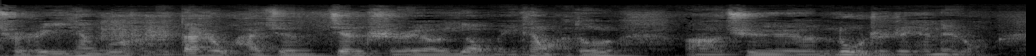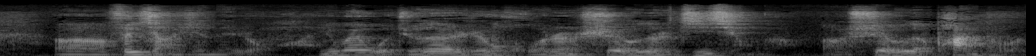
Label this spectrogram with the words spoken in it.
确实一天工作很累，但是我还坚坚持要要每天晚上都啊去录制这些内容，啊，分享一些内容，因为我觉得人活着是有点激情的啊，是有点盼头的。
